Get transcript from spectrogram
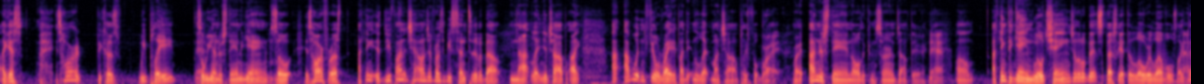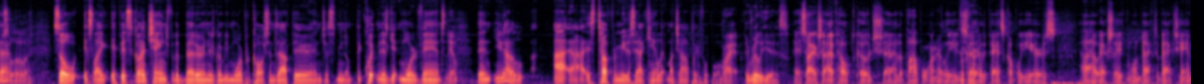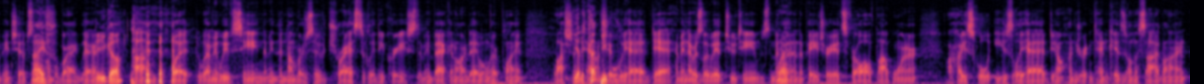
I guess it's hard because we played, so we understand the game. So it's hard for us. I think. Do you find it challenging for us to be sensitive about not letting your child like? I, I wouldn't feel right if I didn't let my child play football. Right. Right. I understand all the concerns out there. Yeah. Um, I think the game will change a little bit, especially at the lower levels like that. Absolutely. So it's like if it's going to change for the better, and there's going to be more precautions out there, and just you know the equipment is getting more advanced. Yep. Then you got to. I, I it's tough for me to say I can't let my child play football. Right. It really is. Yeah, so actually, I've helped coach uh, the Pop Warner leagues Okay. for the past couple years. Uh, we actually won back-to-back championships. Nice. Humble brag there. There you go. um, but I mean, we've seen. I mean, the numbers have drastically decreased. I mean, back in our day when we were playing Washington had to cut Township, people. we had yeah. I mean, there was like, we had two teams, the Minutemen Right. and the Patriots, for all of Pop Warner. Our high school easily had you know 110 kids on the sideline,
